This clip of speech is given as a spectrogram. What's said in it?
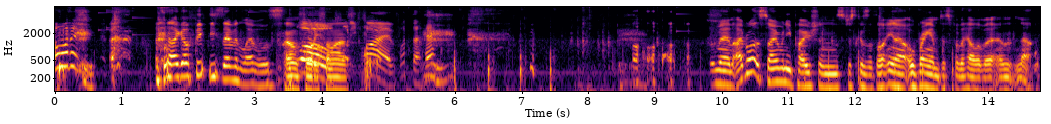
I want it! I got 57 levels. I'm Whoa, 45. 45! What the heck? Man, I brought so many potions just because I thought, you know, I'll bring them just for the hell of it, and no.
